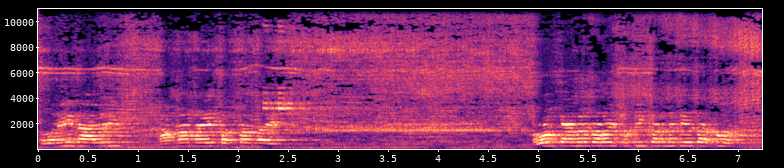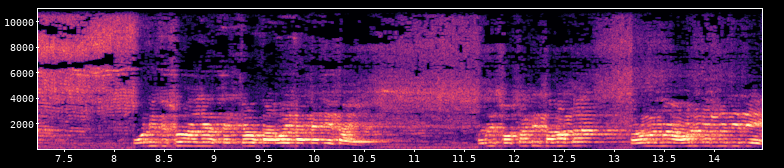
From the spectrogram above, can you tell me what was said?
कोणीही नागरिक थांबणार नाही बसणार नाही. ड्रोन कॅमेराद्वारे शूटिंग करण्यात येत असून कोणी दिसून आल्यास त्यांच्यावर कारवाई करण्यात येत आहे. तरी सोसायटी सभासद सर्वांना आवाहन करण्यात येते.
